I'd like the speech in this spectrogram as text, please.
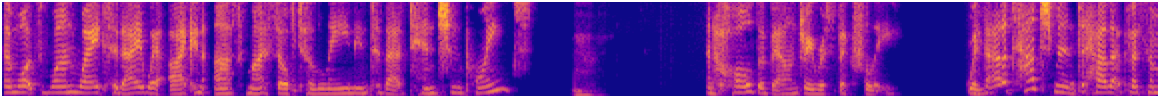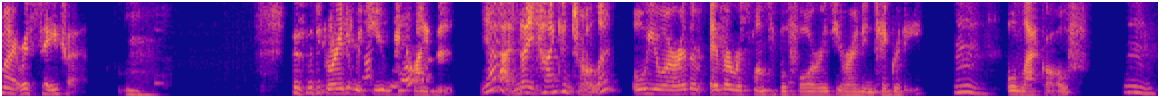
And what's one way today where I can ask myself to lean into that tension point mm and hold the boundary respectfully without attachment to how that person might receive it. Mm. There's the degree to which you reclaim it. Yeah, no, you can't control it. All you are ever, ever responsible for is your own integrity mm. or lack of. Mm.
